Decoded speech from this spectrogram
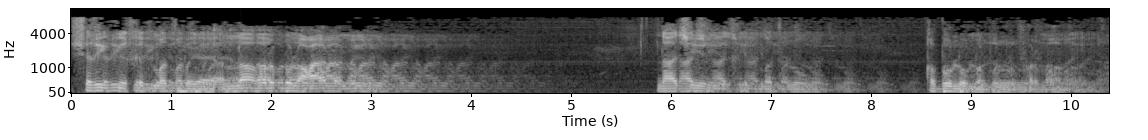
شریک خدمت ہویا ہے۔ اللہ رب العالمین۔ ناچیر خدمت نو قبول و منظور فرماوے۔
